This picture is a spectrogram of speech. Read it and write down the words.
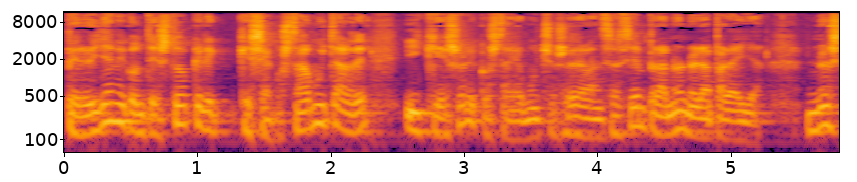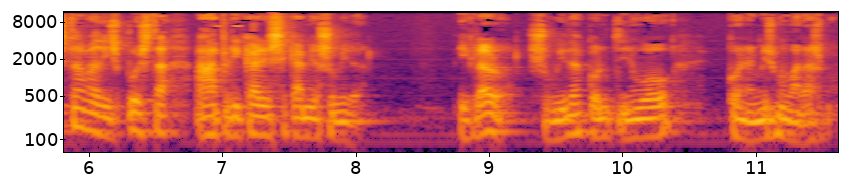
Pero ella me contestó que, se acostaba muy tarde y que eso le costaría mucho. Eso de levantarse temprano no era para ella. No estaba dispuesta a aplicar ese cambio a su vida. Y claro, su vida continuó con el mismo marasmo.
